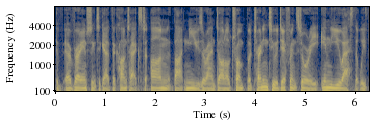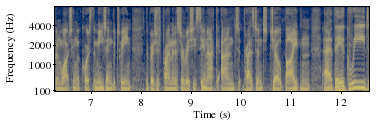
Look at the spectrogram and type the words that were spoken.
very interesting to get the context on that news around Donald Trump. But turning to a different story in the US that we've been watching, of course, the meeting between the British Prime Minister Rishi Sunak and President Joe Biden. Uh, they agreed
